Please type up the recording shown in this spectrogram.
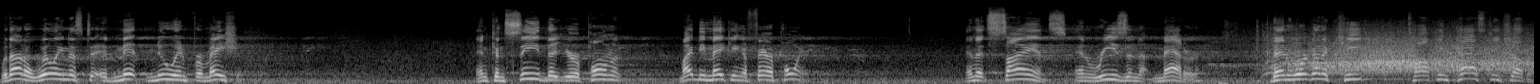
without a willingness to admit new information and concede that your opponent might be making a fair point and that science and reason matter, then we're going to keep talking past each other.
